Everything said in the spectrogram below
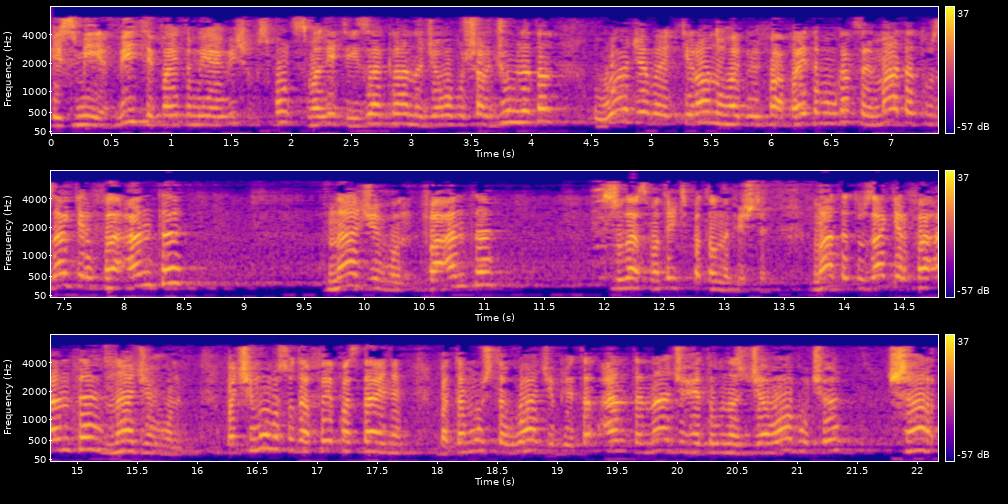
исмия. Видите, поэтому я вижу, вспомните, смотрите, иза кана джавабу шар джумлятан, ваджаба иктирануха бильфа. Поэтому как сказать, мата тузакир фа анта наджихун. Сюда смотрите, потом напишите. Мата тузакир фа анта наджихун. Почему мы сюда фе поставили? Потому что ваджиб это анта наджих, это у нас джавабу что? Шарт.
